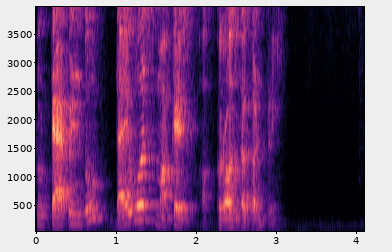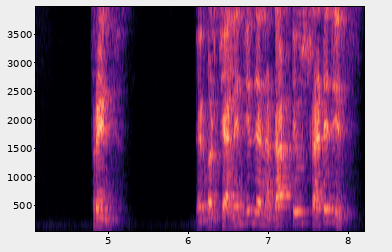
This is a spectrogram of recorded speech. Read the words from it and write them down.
to tap into diverse markets across the country. Friends, there were challenges and adaptive strategies.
